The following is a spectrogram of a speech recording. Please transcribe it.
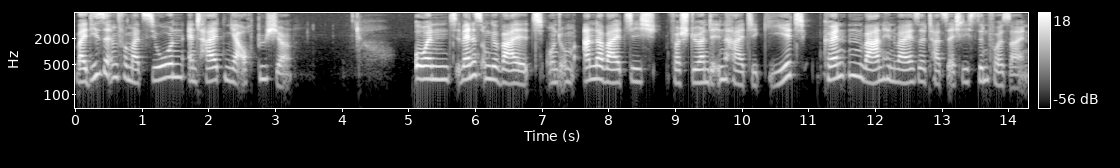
Weil diese Informationen enthalten ja auch Bücher. Und wenn es um Gewalt und um anderweitig verstörende Inhalte geht, könnten Warnhinweise tatsächlich sinnvoll sein.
